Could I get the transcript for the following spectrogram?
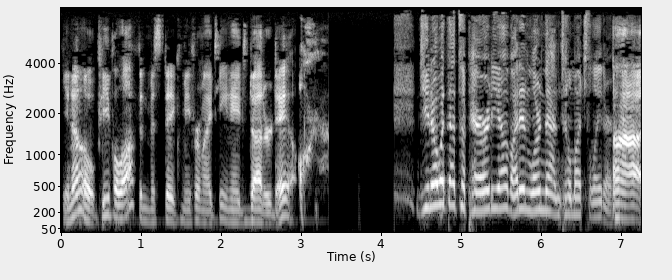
You know, people often mistake me for my teenage daughter Dale. Do you know what that's a parody of? I didn't learn that until much later. Uh,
